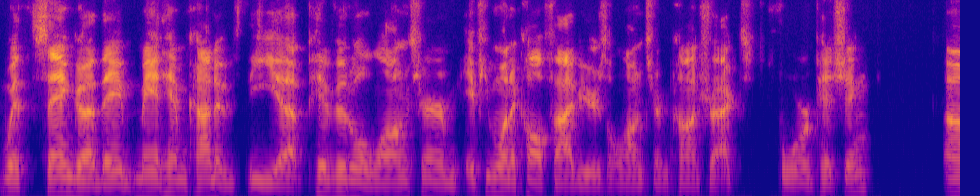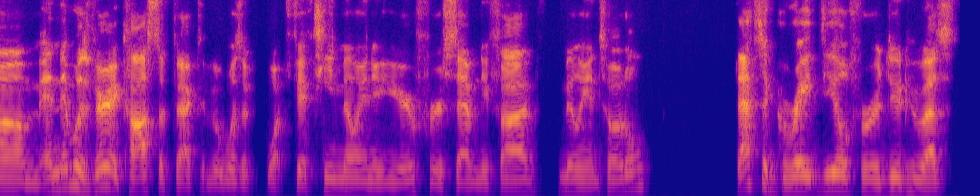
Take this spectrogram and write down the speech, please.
with Senga, they made him kind of the uh, pivotal long term, if you want to call five years a long term contract for pitching. Um, and it was very cost effective. It was what 15 million a year for 75 million total. That's a great deal for a dude who has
